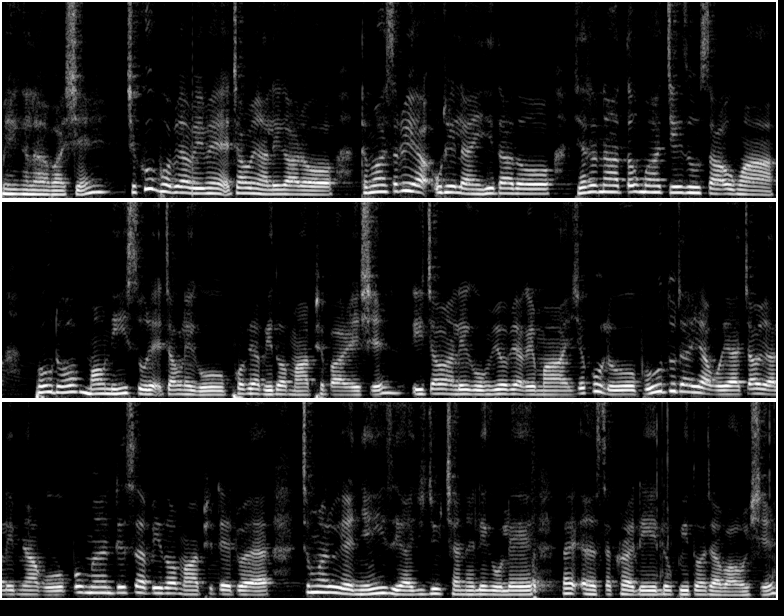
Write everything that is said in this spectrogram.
မင်္ဂလာပါရှင်ယခုဖော်ပြပေးမယ့်အကြောင်းအရာလေးကတော့ဓမ္မစရိယဥထိတ်လိုင်ရေးသားသောယတနာသုံးပါးကျေးဇူးစာအုပ်မှာဗုဒ္ဓမောင်နီဆိုတဲ့အကြောင်းလေးကိုဖော်ပြပေးသွားမှာဖြစ်ပါတယ်ရှင်ဒီအကြောင်းအရာလေးကိုမပြောပြခင်မှာယခုလိုဘုဒ္ဓတရဝေယအကြောင်းအရာလေးများကိုပုံမှန်တင်ဆက်ပေးသွားမှာဖြစ်တဲ့အတွက်ကျမတို့ရဲ့ငြိမ်းစရာ YouTube channel လေးကိုလည်း like and subscribe လေးလုပ်ပေးသွားကြပါအောင်ရှင်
